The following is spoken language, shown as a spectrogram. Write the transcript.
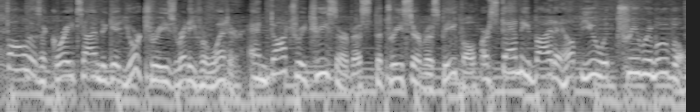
Fall is a great time to get your trees ready for winter. And Daughtry Tree Service, the tree service people, are standing by to help you with tree removal,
